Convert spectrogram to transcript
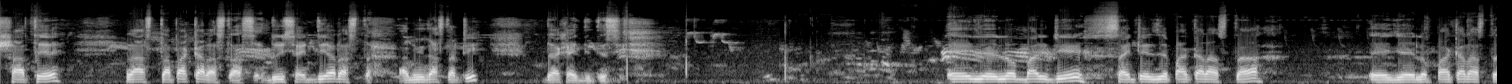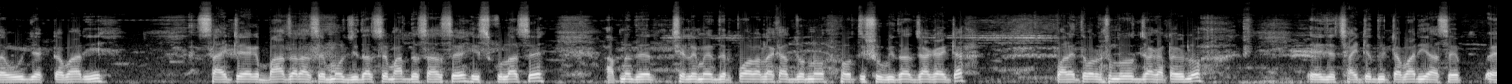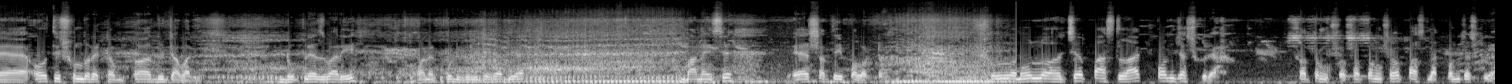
সাথে রাস্তা, পাকা রাস্তা আছে। দুই সাইড দিয়া রাস্তা। আমি রাস্তাটি দেখাই দিতেছি। এই যে হলো বাড়িটি সাইডে যে পাকা রাস্তা, এই যে হলো পাকা রাস্তা, ওই যে একটা বাড়ি। সাইডে বাজার আছে, মসজিদ আছে, মাদ্রাসা আছে, স্কুল আছে। আপনাদের ছেলে মেয়েদের পড়ালেখার জন্য অতি সুবিধার জায়গা এটা। পড়াইতে পারেন সুন্দর জায়গাটা হইল। এই যে সাইডে দুইটা বাড়ি আছে অতি সুন্দর একটা দুইটা বাড়ি। ডুপ্লেস বাড়ি, অনেক কোটি কোটি টাকা দিয়ে বানাইছে। এর সাথেই পলটটা মূল্য হচ্ছে পাঁচ লাখ পঞ্চাশ কুড়া শতাংশ শতাংশ পাঁচ লাখ পঞ্চাশ করে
